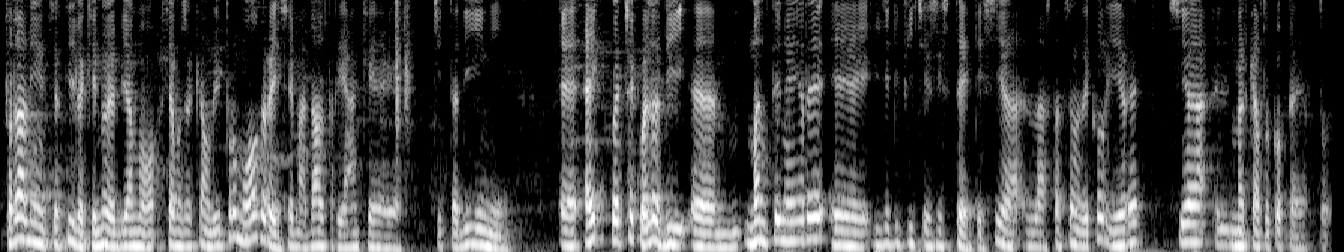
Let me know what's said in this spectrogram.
Fra le iniziative che noi abbiamo, stiamo cercando di promuovere, insieme ad altri anche cittadini, eh, c'è quella di eh, mantenere eh, gli edifici esistenti, sia la stazione del Corriere sia il mercato coperto.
